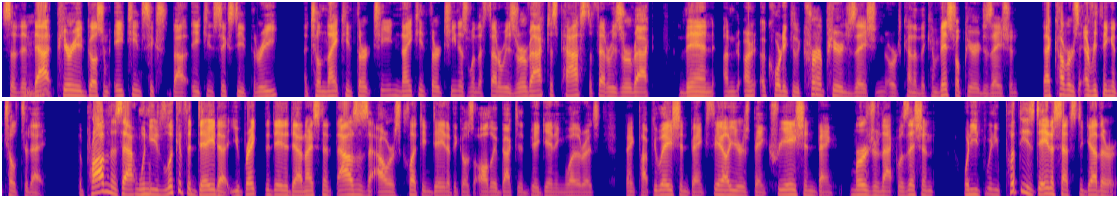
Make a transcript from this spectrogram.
So then mm-hmm. that period goes from 1860, about 1863 until 1913. 1913 is when the Federal Reserve Act is passed. The Federal Reserve Act then, un, un, according to the current periodization or kind of the conventional periodization, that covers everything until today. The problem is that when you look at the data, you break the data down. I spent thousands of hours collecting data that goes all the way back to the beginning, whether it's bank population, bank failures, bank creation, bank merger and acquisition, when you when you put these data sets together,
